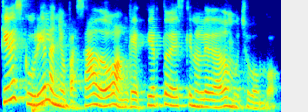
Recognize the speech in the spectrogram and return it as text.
que descubrí el año pasado, aunque cierto es que no le he dado mucho bombo.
